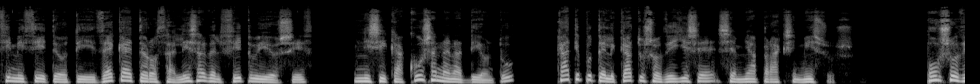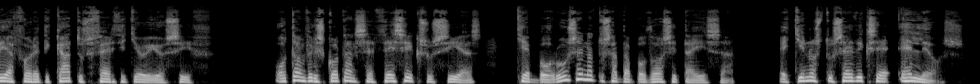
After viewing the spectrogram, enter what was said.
Θυμηθείτε ότι οι δέκα ετεροθαλείς αδελφοί του Ιωσήφ μνησικακούσαν εναντίον του, κάτι που τελικά τους οδήγησε σε μια πράξη μίσους. Πόσο διαφορετικά τους φέρθηκε ο Ιωσήφ. Όταν βρισκόταν σε θέση εξουσίας και μπορούσε να τους ανταποδώσει τα ίσα, εκείνος τους έδειξε έλεος.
